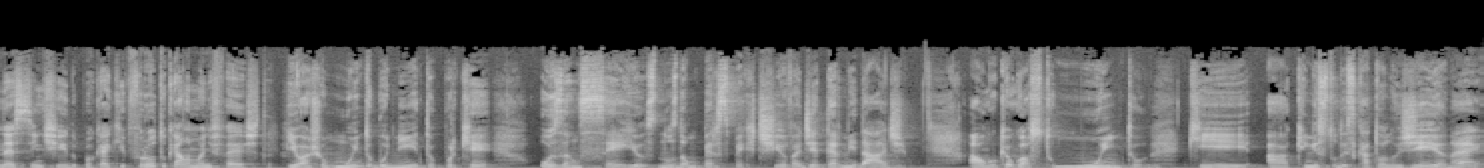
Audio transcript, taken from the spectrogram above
nesse sentido, porque é que fruto que ela manifesta. E eu acho muito bonito porque os anseios nos dão perspectiva de eternidade. Algo que eu gosto muito, que a, quem estuda escatologia, né,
